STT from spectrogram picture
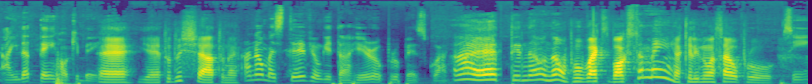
ainda tem Rock Band. É, e é tudo chato, né? Ah, não, mas teve um Guitar Hero pro PS4. Ah, é? Não, não, pro Xbox também. Aquele não saiu pro. Sim.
